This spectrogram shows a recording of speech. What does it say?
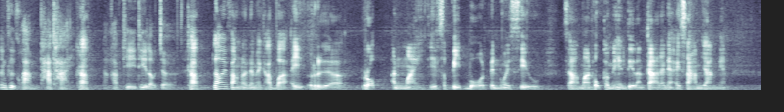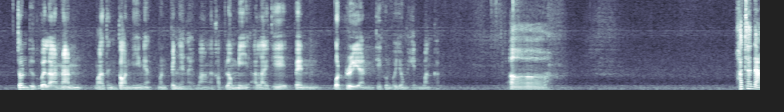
นั่นคือความท้าทายครับนะครับที่ที่เราเจอครับเล่าให้ฟังหน่อยได้ไหมครับ ว่าไอเรือรบอันใหม่ที่สปีดโบ๊ทเป็นหน่วยซิลสามารถหกเขมรตีลังกาได้เนี่ยไอสามอย่างเนี้ย จนถึงเวลานั้นมาถึงตอนนี้เนี่ยมันเป็นยังไงบ้างแล้วครับ แล้วมีอะไรที่เป็นบทเรียนที่คุณพยงเห็นบ้างครับเอ่อพัฒนา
